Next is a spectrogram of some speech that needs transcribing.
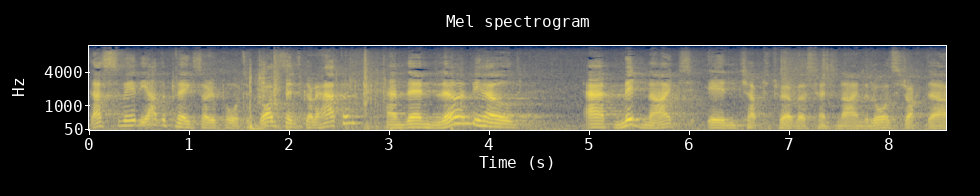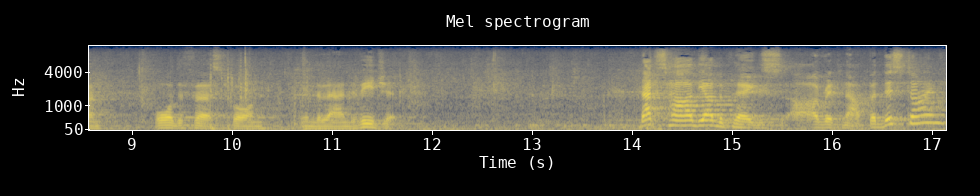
That's where the other plagues are reported. God said it's going to happen, and then lo and behold, at midnight, in chapter 12, verse 29, the Lord struck down all the firstborn in the land of Egypt. That's how the other plagues are written up. But this time,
